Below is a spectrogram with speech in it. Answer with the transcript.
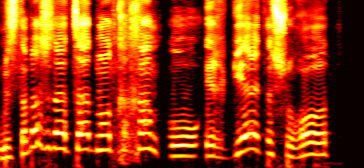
מסתבר שזה היה צעד מאוד חכם. הוא הרגיע את השורות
